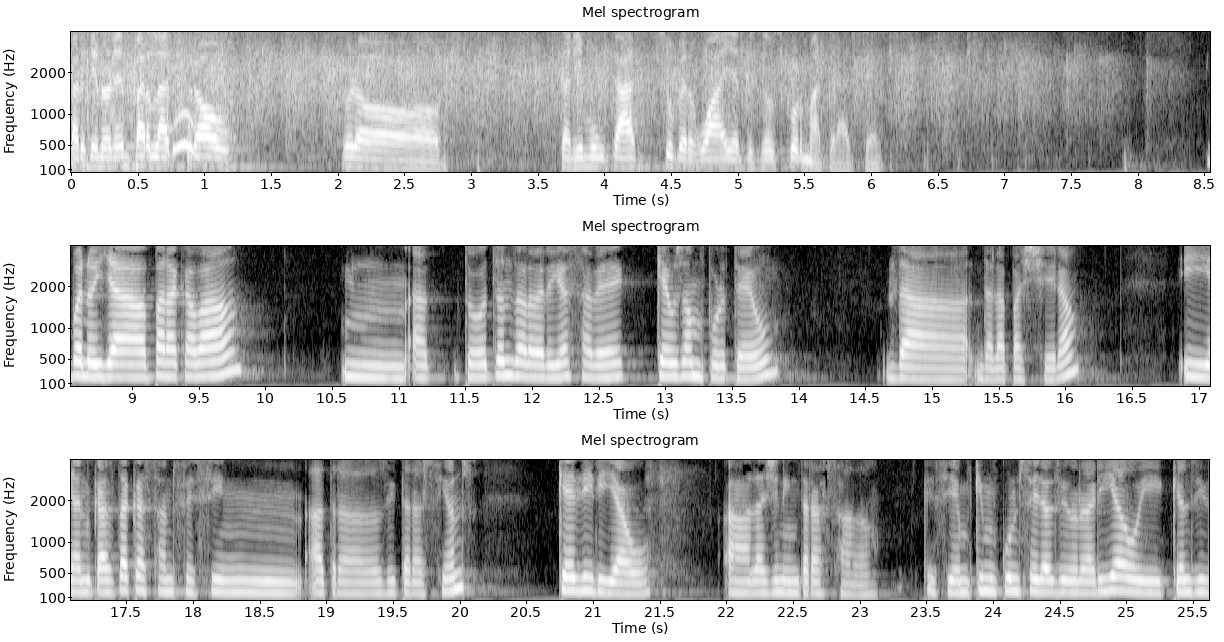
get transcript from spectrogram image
perquè no n'hem parlat prou, però tenim un cast superguai a tots els curtmetratges. Bueno, ja per acabar, mm, a tots ens agradaria saber què us emporteu de, de la peixera i en cas de que se'n fessin altres iteracions, què diríeu a la gent interessada? Que si, quin consell els hi donaríeu i què els hi,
